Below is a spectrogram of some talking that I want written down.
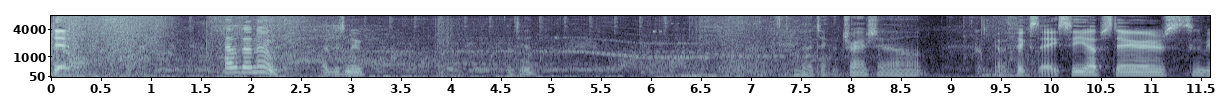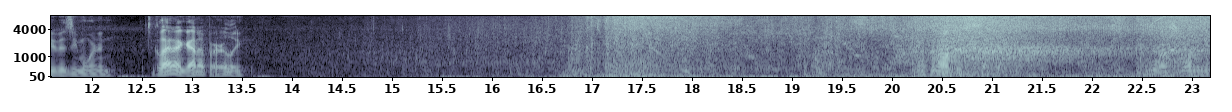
Dead. How did I know? I just knew. I did. I gotta take the trash out. Gotta fix the AC upstairs. It's gonna be a busy morning. Glad I got up early. Nothing, I'll just suck it. What else want you?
